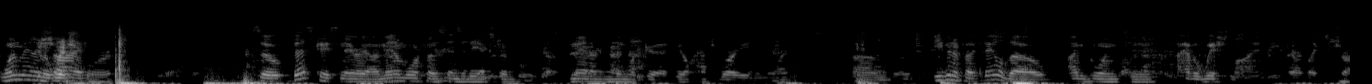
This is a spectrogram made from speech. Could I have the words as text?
one mana gonna shy. wish for it. So best case scenario, I manamorphose into the extra mana and then we're good. We don't have to worry anymore. Um, even if I fail though, I'm going to I have a wish line that I'd like to try.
